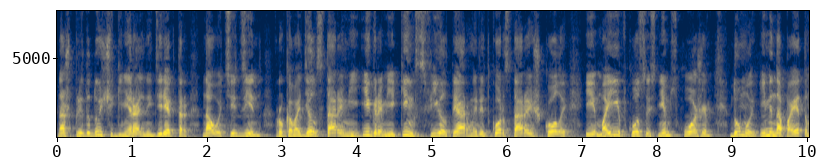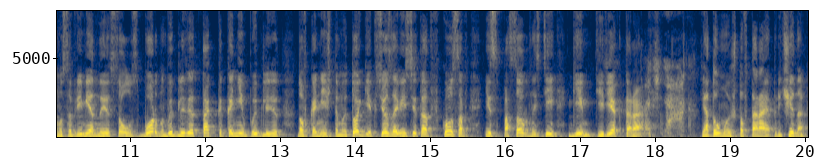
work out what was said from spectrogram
Наш предыдущий генеральный директор Нао Цидзин руководил старыми играми Kingsfield и Armored Core старой школы, и мои вкусы с ним схожи. Думаю, именно поэтому современные Soulsborne выглядят так, как они выглядят. Но в конечном итоге все зависит от вкусов и способностей геймдиректора. Я думаю, что вторая причина,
